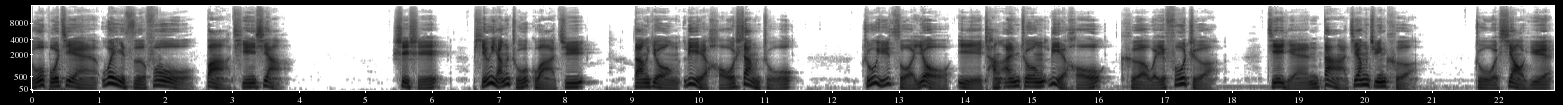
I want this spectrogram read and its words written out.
独不见卫子夫霸天下。是时，平阳主寡居，当用列侯上主。主与左右以长安中列侯可为夫者，皆言大将军可。主笑曰：“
